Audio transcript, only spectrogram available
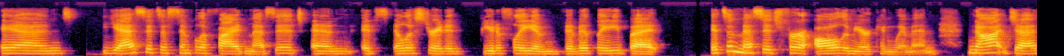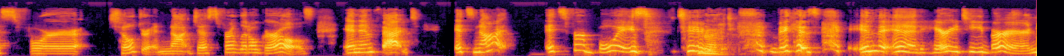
And yes, it's a simplified message and it's illustrated beautifully and vividly, but it's a message for all American women, not just for children, not just for little girls. And in fact, it's not, it's for boys too. Right. Because in the end, Harry T. Burn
